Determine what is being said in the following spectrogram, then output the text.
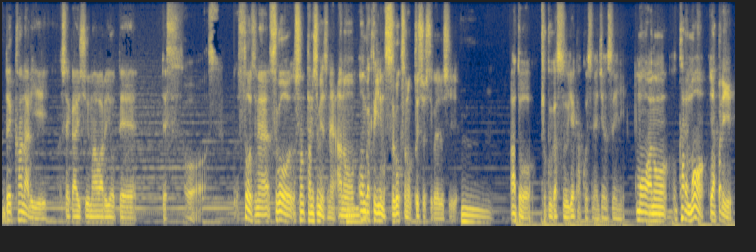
でかなり世界一周回る予定です。そうですね。すごいそ楽しみですね。あの、うん音楽的にもすごくそのプッシュしてくれるし、うん。あと曲がすげえかっこいいですね、純粋に。もうあの、彼もやっぱり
